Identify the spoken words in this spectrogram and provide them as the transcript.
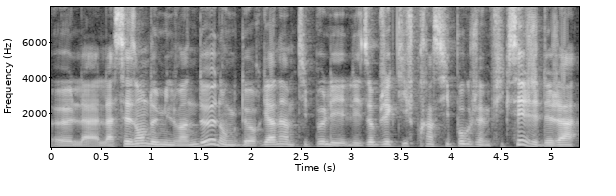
la, saison 2022, donc de regarder un petit peu les, les objectifs principaux que je vais me fixer. J'ai déjà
